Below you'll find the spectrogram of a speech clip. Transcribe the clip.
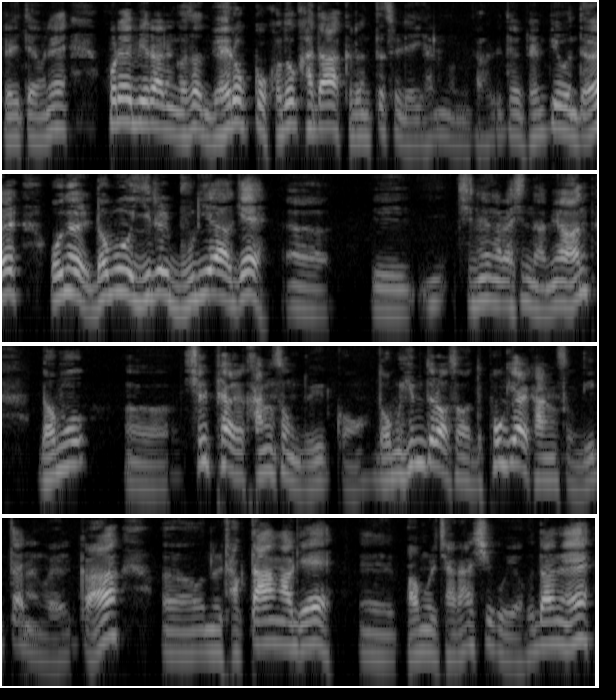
그렇기 때문에 호랩이라는 것은 외롭고 고독하다 그런 뜻을 얘기하는 겁니다. 그렇기 때문에 뱀띠분들 오늘 너무 일을 무리하게 어, 이, 이, 진행을 하신다면 너무 어, 실패할 가능성도 있고 너무 힘들어서 포기할 가능성도 있다는 거예요. 그러니까 어, 오늘 적당하게 예, 마무리 잘 하시고요. 그 다음에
